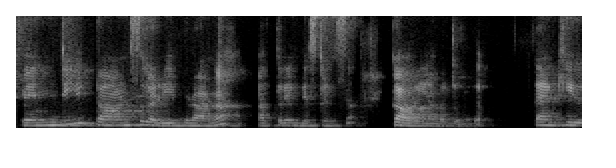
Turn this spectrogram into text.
twenty turns കഴിയുമ്പോഴാണ് അത്രയും ഡിസ്റ്റൻസ് കവർ ചെയ്യാൻ പറ്റുന്നത്. താങ്ക് യു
